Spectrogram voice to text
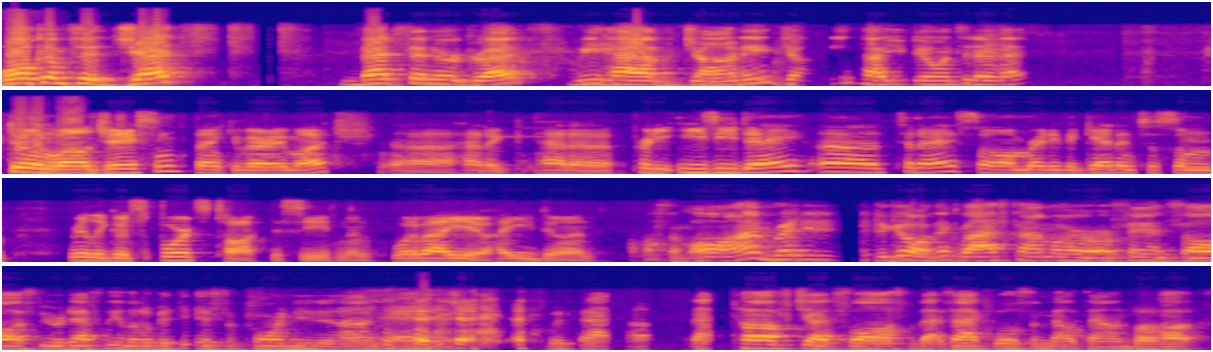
Welcome to Jets, Mets, and Regrets. We have Johnny. Johnny, how you doing today? Doing well, Jason. Thank you very much. Uh, had a had a pretty easy day uh, today, so I'm ready to get into some really good sports talk this evening. What about you? How you doing? Awesome. Oh, I'm ready to go. I think last time our, our fans saw us, we were definitely a little bit disappointed and on edge with that uh, that tough Jets loss with that Zach Wilson meltdown. But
